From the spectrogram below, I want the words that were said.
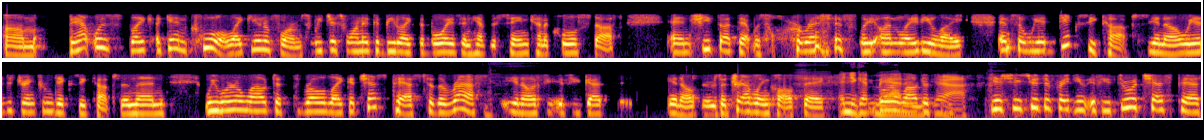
um, that was like again cool, like uniforms. We just wanted to be like the boys and have the same kind of cool stuff. And she thought that was horrendously unladylike. And so we had Dixie cups, you know, we had to drink from Dixie cups, and then we weren't allowed to throw like a chest pass to the ref. You know, if if you got you know, there was a traveling call, say, and you get mad. And, to, yeah, yeah. She, she was afraid you if you threw a chest pass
